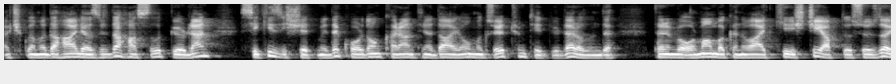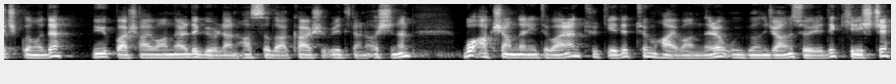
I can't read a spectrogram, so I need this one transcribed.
Açıklamada hali hazırda hastalık görülen 8 işletmede kordon karantina dahil olmak üzere tüm tedbirler alındı. Tarım ve Orman Bakanı Vahit Kirişçi yaptığı sözlü açıklamada büyükbaş hayvanlarda görülen hastalığa karşı üretilen aşının bu akşamdan itibaren Türkiye'de tüm hayvanlara uygulanacağını söyledi. Kirişçi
